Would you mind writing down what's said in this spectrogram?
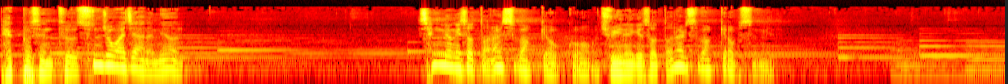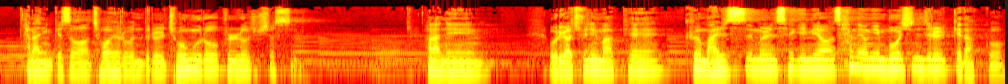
100% 순종하지 않으면 생명에서 떠날 수밖에 없고 주인에게서 떠날 수밖에 없습니다. 하나님께서 저와 여러분들을 종으로 불러주셨습니다. 하나님, 우리가 주님 앞에 그 말씀을 새기며 사명이 무엇인지를 깨닫고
